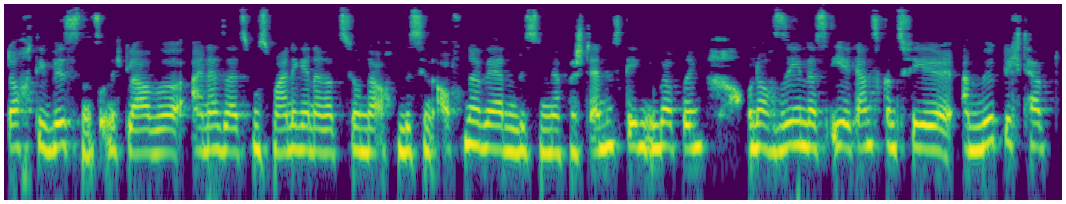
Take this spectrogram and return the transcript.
Doch, die wissen es und ich glaube, einerseits muss meine Generation da auch ein bisschen offener werden, ein bisschen mehr Verständnis gegenüberbringen und auch sehen, dass ihr ganz, ganz viel ermöglicht habt,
